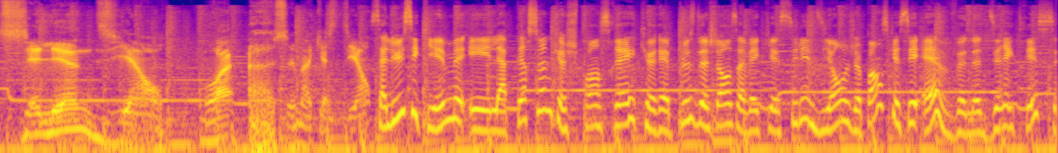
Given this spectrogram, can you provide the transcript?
Céline Dion? Ouais, euh, c'est ma question. Salut, c'est Kim et la personne que je penserais qui aurait plus de chance avec Céline Dion, je pense que c'est Eve, notre directrice.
